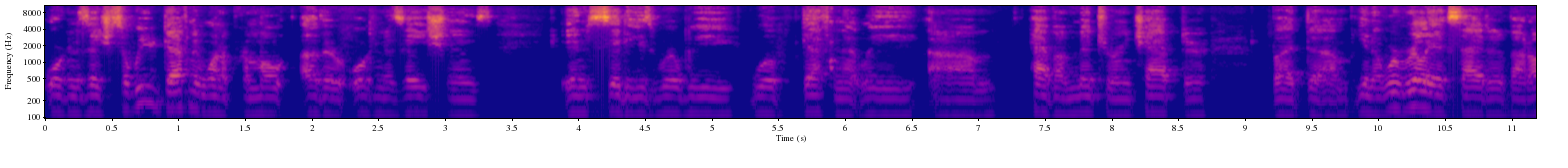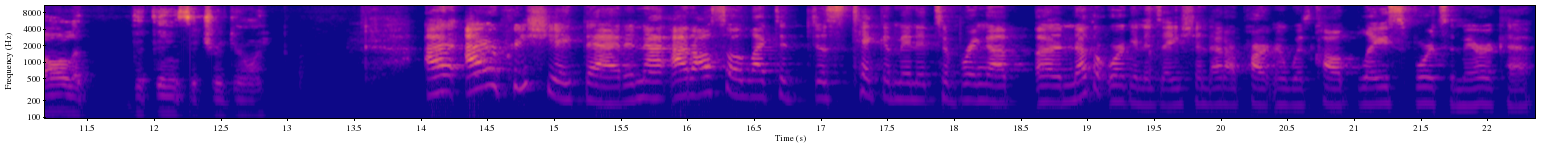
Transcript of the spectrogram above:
organization. So we definitely want to promote other organizations in cities where we will definitely um, have a mentoring chapter. But, um, you know, we're really excited about all of the things that you're doing. I, I appreciate that. And I, would also like to just take a minute to bring up another organization that I partner with called Blaze Sports America.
